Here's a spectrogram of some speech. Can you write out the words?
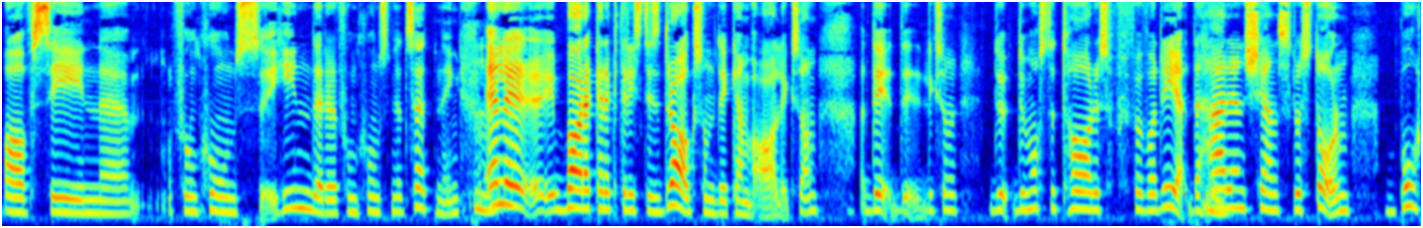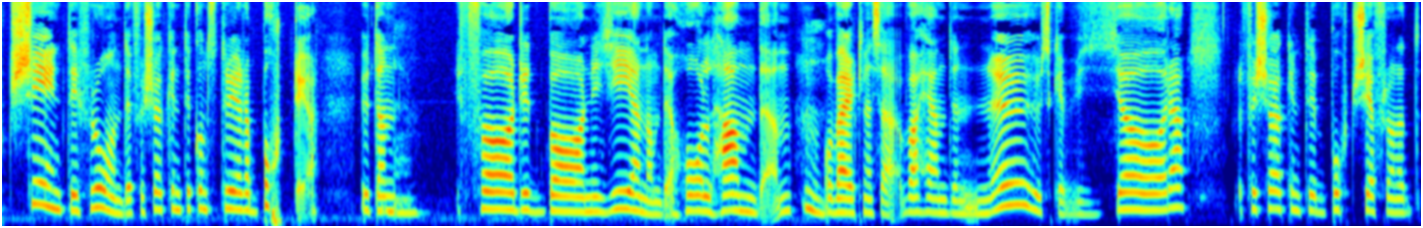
av sin eh, funktionshinder eller funktionsnedsättning. Eller eh, bara karaktäristiskt drag som det kan vara. Liksom. Det, det, liksom, du, du måste ta det för vad det är. Det här är en känslostorm. Bortse inte ifrån det. Försök inte konstruera bort det. Utan för ditt barn igenom det. Håll handen och verkligen säga vad händer nu? Hur ska vi göra? Försök inte bortse från att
